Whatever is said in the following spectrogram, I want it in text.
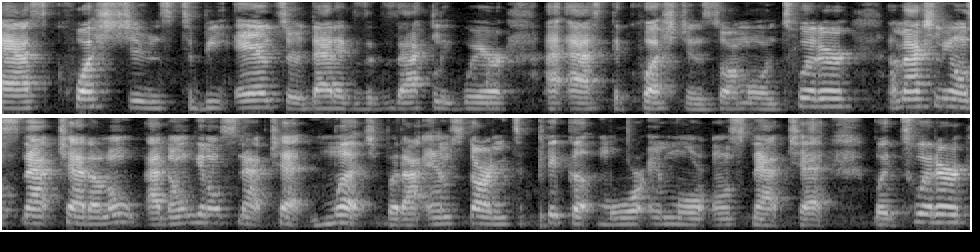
ask questions to be answered, that is exactly where I ask the questions. So I'm on Twitter. I'm actually on Snapchat. I don't I don't get on Snapchat much, but I am starting to pick up more and more on Snapchat. But Twitter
